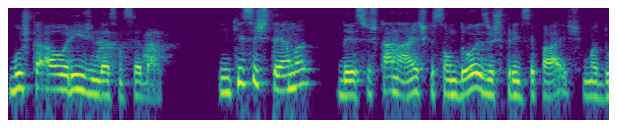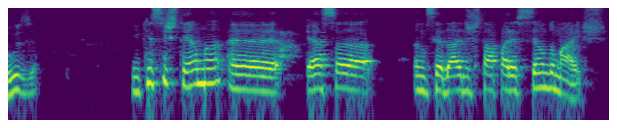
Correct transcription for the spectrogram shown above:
busca a origem dessa ansiedade. Em que sistema desses canais, que são dois os principais, uma dúzia, em que sistema é, essa ansiedade está aparecendo mais?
